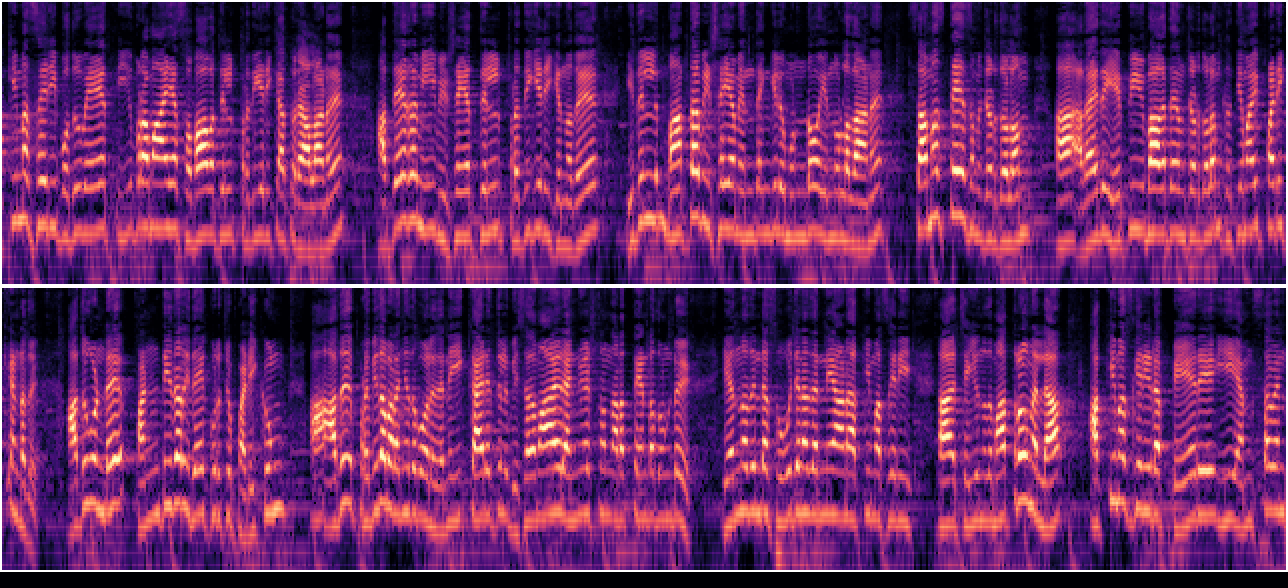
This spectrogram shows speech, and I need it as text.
അക്കിമസേരി പൊതുവെ തീവ്രമായ സ്വഭാവത്തിൽ പ്രതികരിക്കാത്ത ഒരാളാണ്. അദ്ദേഹം ഈ വിഷയത്തിൽ പ്രതികരിക്കുന്നത് ഇതിൽ മതവിഷയം എന്തെങ്കിലും ഉണ്ടോ എന്നുള്ളതാണ് സമസ്തയെ സംബന്ധിച്ചിടത്തോളം അതായത് എ പി വിഭാഗത്തെ സംബന്ധിച്ചിടത്തോളം കൃത്യമായി പഠിക്കേണ്ടത്. അതുകൊണ്ട് പണ്ഡിതർ ഇതേക്കുറിച്ച് പഠിക്കും. അത് പ്രവിധ പറഞ്ഞതുപോലെ തന്നെ ഈ കാര്യത്തിൽ വിശദമായ ഒരു അന്വേഷണം നടത്തേണ്ടതുണ്ട് എന്നതിന്റെ സൂചന തന്നെയാണ് അക്കിം അസ്കരി ചെയ്യുന്നത്. മാത്രവുമല്ല അക്കിം അസ്കരിയുടെ പേര് ഈ എം സെവൻ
